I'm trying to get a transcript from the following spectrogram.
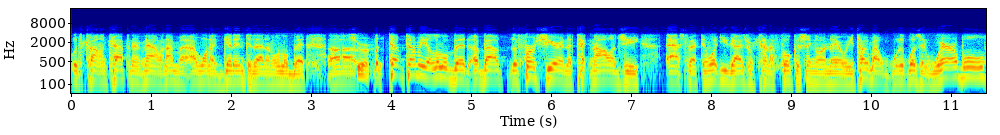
with Colin Kaepernick now, and I'm, I want to get into that in a little bit. Uh, sure. But t- tell me a little bit about the first year and the technology aspect and what you guys were kind of focusing on there. Were you talking about was it wearable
